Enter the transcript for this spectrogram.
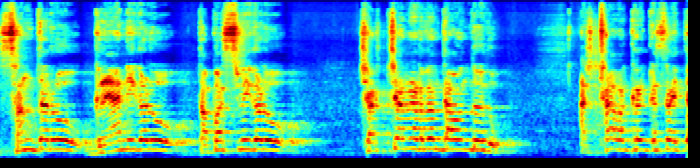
ಸಂತರು, ಜ್ಞಾನಿಗಳು, ತಪಸ್ವಿಗಳು, ಚರ್ಚೆ ನಡೆದಂಥ ಒಂದು ಇದು. ಅಷ್ಟಾವಕ್ರಕ್ಕೆ ಸಹಿತ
